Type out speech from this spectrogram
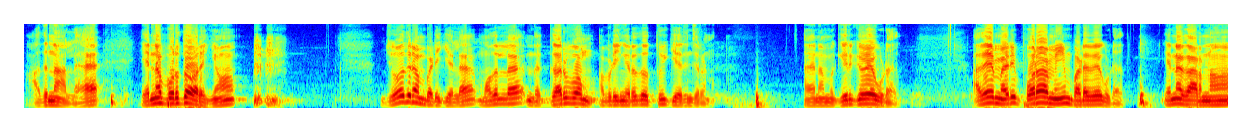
அதனால் என்னை பொறுத்த வரைக்கும் ஜோதிடம் படிக்கலை. முதல்ல இந்த கர்வம் அப்படிங்கிறத தூக்கி எரிஞ்சிடணும் அது நமக்கு இருக்கவே கூடாது. அதே மாதிரி பொறாமையும் படவே கூடாது. என்ன காரணம்?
